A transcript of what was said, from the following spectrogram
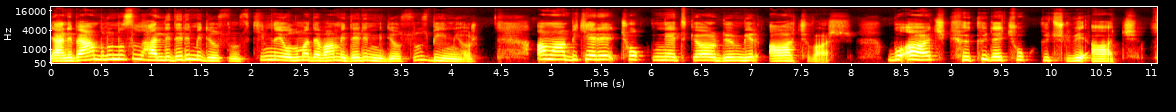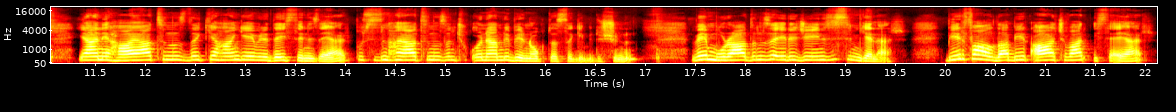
Yani ben bunu nasıl hallederim mi diyorsunuz? Kimle yoluma devam ederim mi diyorsunuz bilmiyorum. Ama bir kere çok net gördüğüm bir ağaç var. Bu ağaç kökü de çok güçlü bir ağaç. Yani hayatınızdaki hangi evredeyseniz eğer bu sizin hayatınızın çok önemli bir noktası gibi düşünün. Ve muradınıza ereceğinizi simgeler. Bir falda bir ağaç var ise eğer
